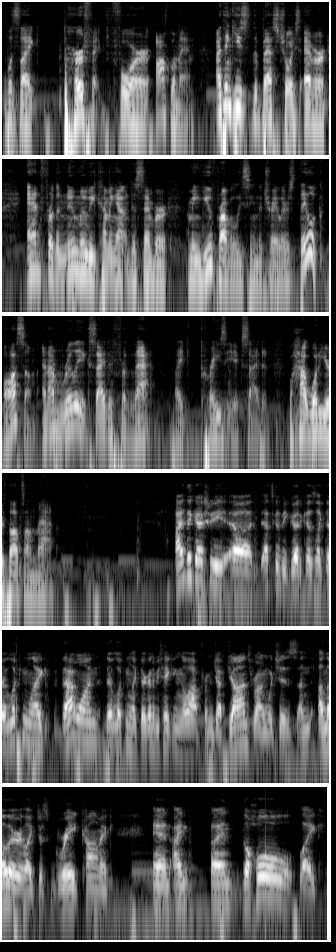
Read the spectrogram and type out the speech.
was like perfect for Aquaman. I think he's the best choice ever. And for the new movie coming out in December, I mean, you've probably seen the trailers. They look awesome, and I'm really excited for that. Like crazy excited. Well, how? What are your thoughts on that? I think actually uh, that's going to be good because like they're looking like that one. They're looking like they're going to be taking a lot from Geoff Johns' run, which is an, another like just great comic. And I and the whole like,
